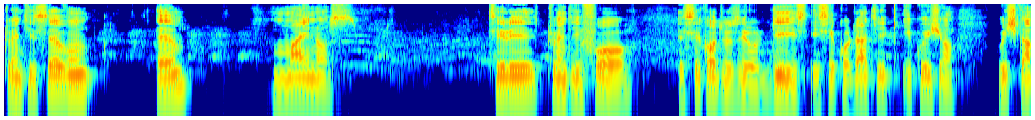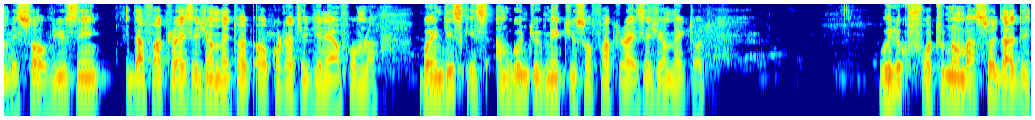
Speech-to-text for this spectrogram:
27m minus 324 is equal to 0. This is a quadratic equation which can be solved using either factorization method or quadratic general formula. But in this case, I'm going to make use of factorization method. We look for two numbers so that the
